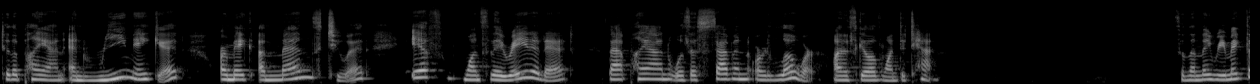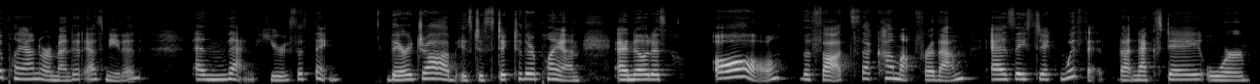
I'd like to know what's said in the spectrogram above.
to the plan and remake it or make amends to it if, once they rated it, that plan was a 7 or lower on a scale of 1 to 10. So then they remake the plan or amend it as needed. And then here's the thing their job is to stick to their plan and notice all the thoughts that come up for them as they stick with it that next day or,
